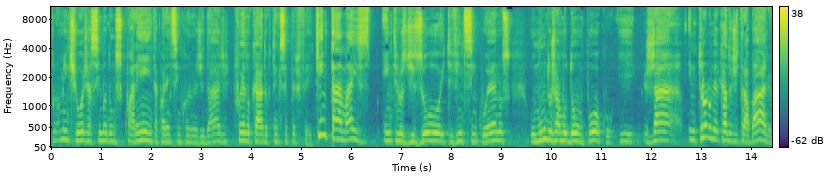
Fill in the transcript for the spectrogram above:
provavelmente hoje, acima de uns 40, 45 anos de idade, foi educado que tem que ser perfeito. Quem está mais entre os 18 e 25 anos, o mundo já mudou um pouco e já entrou no mercado de trabalho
